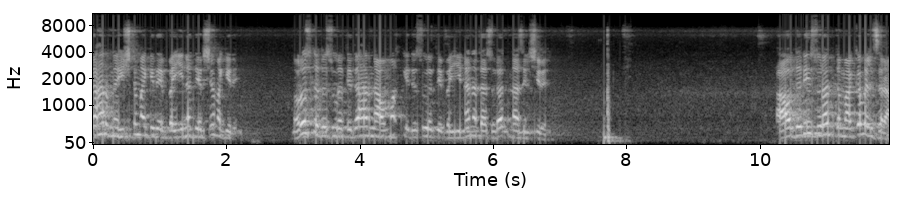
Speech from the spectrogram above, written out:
دهر نه هشتمه کې د بینه درشمه کې نو رسته د سورته دهر نه او مخکې د سورته بینه نه دا سورته نازل شوه او د دې سورته د ماکبل سره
